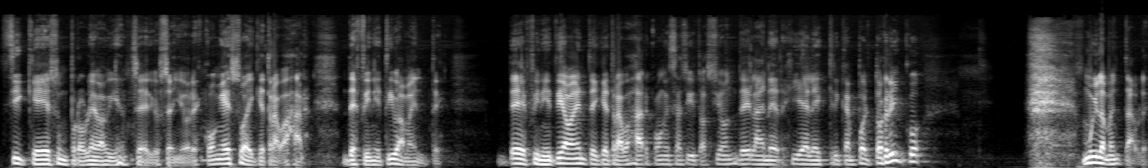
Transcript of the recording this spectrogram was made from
sí que es un problema bien serio, señores. Con eso hay que trabajar, definitivamente. Definitivamente hay que trabajar con esa situación de la energía eléctrica en Puerto Rico. Muy lamentable.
